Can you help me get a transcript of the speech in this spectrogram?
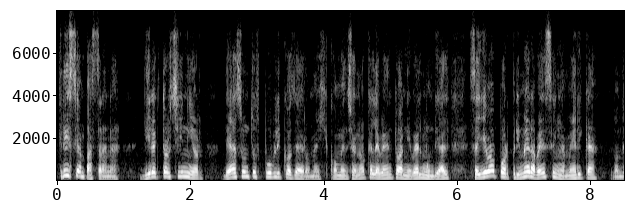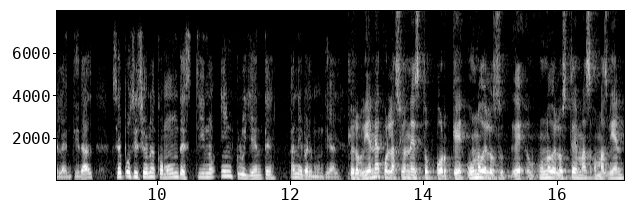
Cristian Pastrana, director senior de Asuntos Públicos de Aeroméxico mencionó que el evento a nivel mundial se lleva por primera vez en América, donde la entidad se posiciona como un destino incluyente a nivel mundial. Pero viene a colación esto porque uno de los, eh, uno de los temas, o más bien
